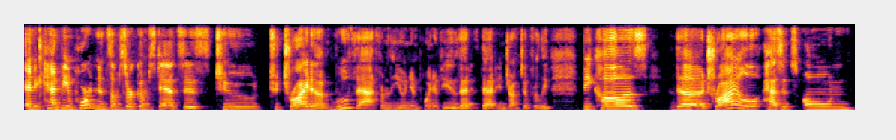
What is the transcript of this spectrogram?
and it can be important in some circumstances to to try to move that from the union point of view that that injunctive relief because the trial has its own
